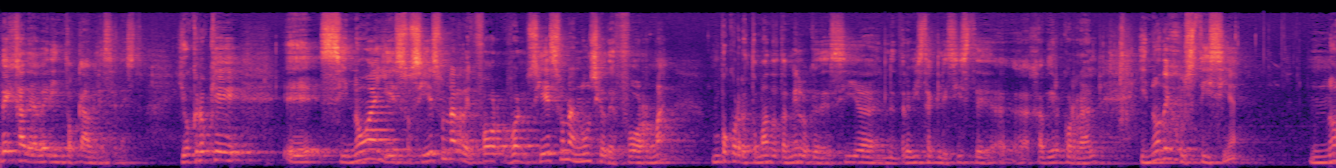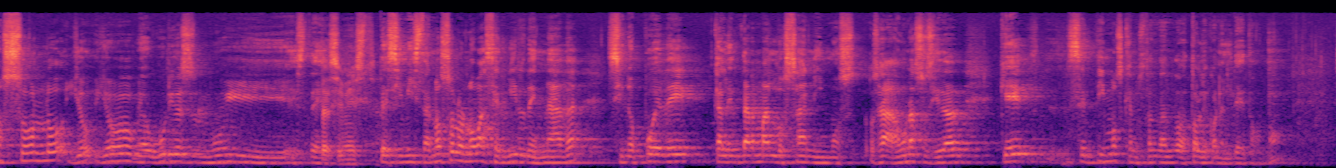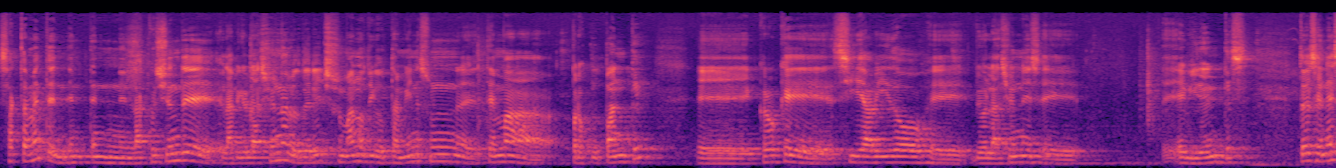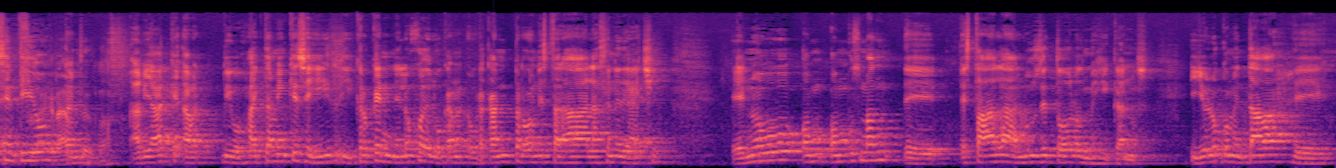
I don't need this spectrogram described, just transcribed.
deja de haber intocables en esto. Yo creo que eh, si no hay eso, si es una reforma, bueno, si es un anuncio de forma, un poco retomando también lo que decía en la entrevista que le hiciste a, Javier Corral, y no de justicia, no solo, yo, yo mi augurio es muy este, pesimista. pesimista, no solo no va a servir de nada, sino puede calentar más los ánimos, o sea, a una sociedad que sentimos que nos están dando a tole con el dedo, ¿no? Exactamente, en, la cuestión de la violación a los derechos humanos, digo, también es un eh, tema preocupante. Eh, creo que sí ha habido eh, violaciones evidentes. Entonces, en ese sentido, había que, digo, hay también que seguir, y creo que en el ojo del huracán, perdón, estará la CNDH. El nuevo ombudsman está a la luz de todos los mexicanos. Y yo lo comentaba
